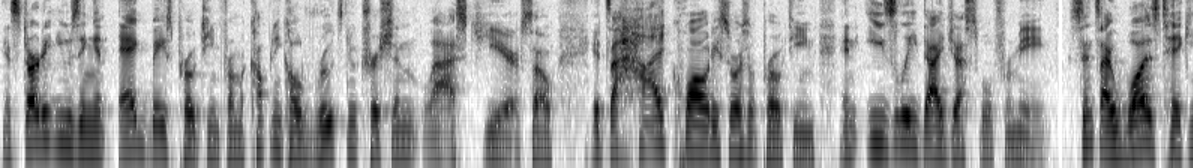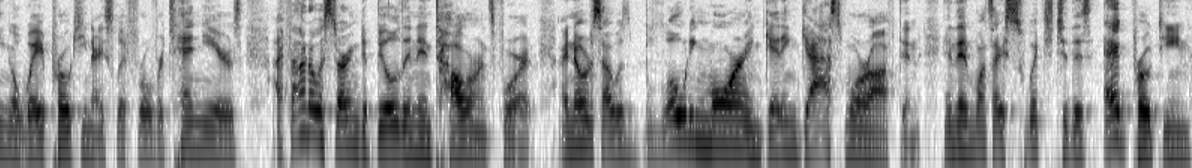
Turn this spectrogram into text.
and started using an egg based protein from a company called Roots Nutrition last year. So, it's a high quality source of protein and easily digestible for me. Since I was taking a whey protein isolate for over 10 years, I found I was starting to build an intolerance for it. I noticed I was bloating more and getting gas more often. And then once I switched to this egg protein,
